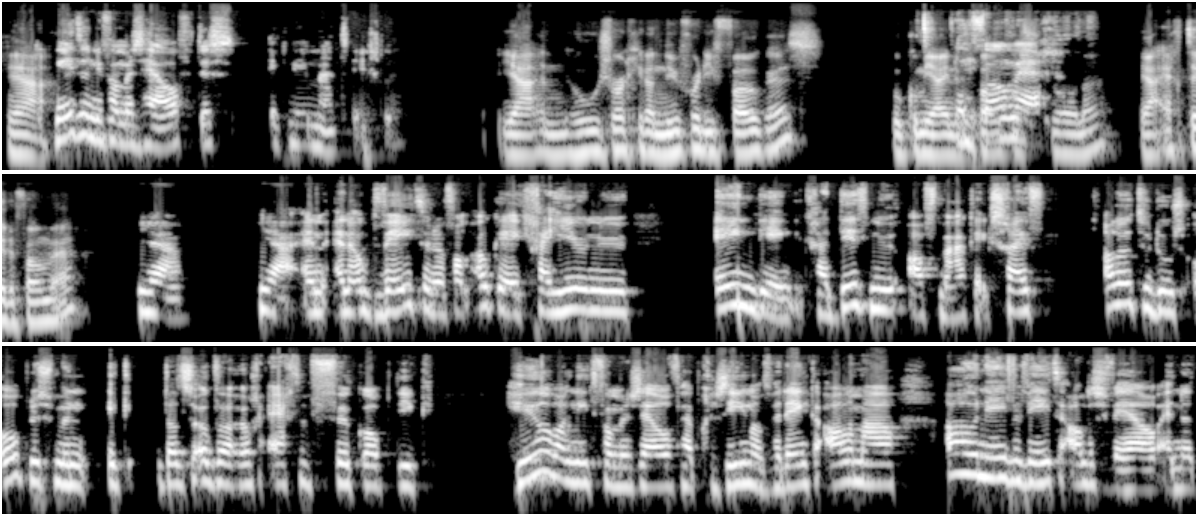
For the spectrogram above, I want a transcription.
ja. Ik weet het niet van mezelf, dus ik neem maatregelen. Ja, en hoe zorg je dan nu voor die focus? Hoe kom jij in de telefoon Ja, echt telefoon weg? Ja, ja. En, en ook weten van oké, ik ga hier nu één ding. Ik ga dit nu afmaken. Ik schrijf alle to-do's op. Dus mijn, ik, dat is ook wel echt een fuck-up die ik heel lang niet van mezelf heb gezien. Want we denken allemaal, oh nee, we weten alles wel. En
